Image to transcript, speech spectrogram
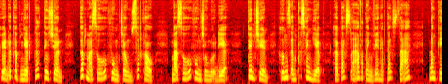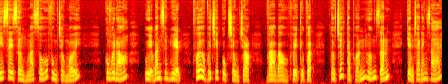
Huyện đã cập nhật các tiêu chuẩn cấp mã số vùng trồng xuất khẩu, mã số vùng trồng nội địa – tuyên truyền, hướng dẫn các doanh nghiệp, hợp tác xã và thành viên hợp tác xã đăng ký xây dựng mã số vùng trồng mới. Cùng với đó, Ủy ban dân huyện phối hợp với Chi cục trồng trọt và bảo vệ thực vật tổ chức tập huấn hướng dẫn, kiểm tra đánh giá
